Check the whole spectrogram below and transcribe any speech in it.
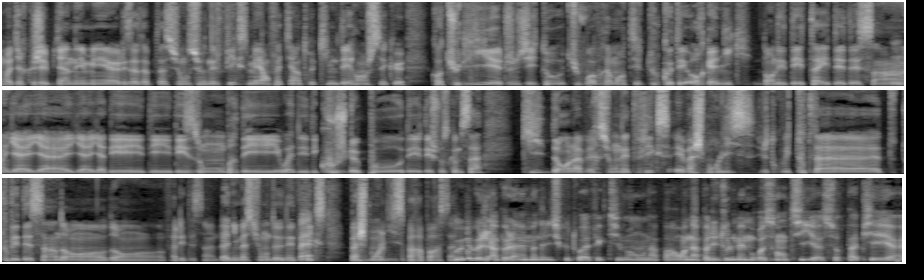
On va dire que j'ai bien aimé euh, les adaptations sur Netflix, mais en fait, il y a un truc qui me dérange, c'est que quand tu lis euh, Junji Ito, tu vois vraiment tout le côté organique dans les détails des dessins. Il y, a, il y, a, il y a- il y a des, des, des ombres, des, ouais, des, des couches de peau, des choses comme ça, qui, dans la version Netflix, est vachement lisse. J'ai trouvé toute la, t- tous les dessins dans, dans. Enfin, les dessins, l'animation de Netflix, vachement lisse par rapport à ça. Oui, bah, j'ai un peu la même analyse que toi, effectivement. On n'a pas, on n'a pas du tout le même ressenti euh, sur papier. Euh,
